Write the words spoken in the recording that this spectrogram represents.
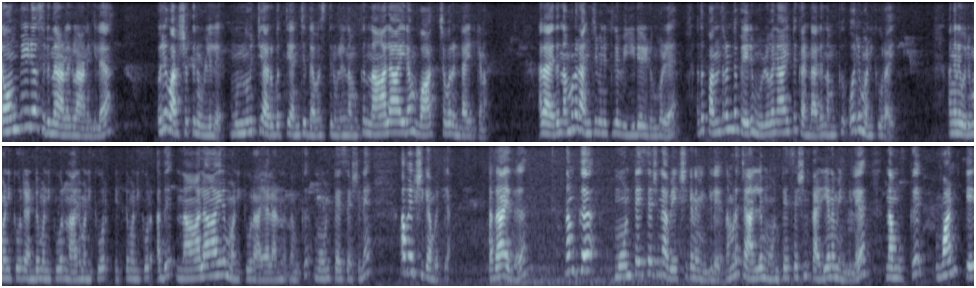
ലോങ് വീഡിയോസ് ഇടുന്ന ആളുകളാണെങ്കിൽ ഒരു വർഷത്തിനുള്ളിൽ മുന്നൂറ്റി അറുപത്തി അഞ്ച് ദിവസത്തിനുള്ളിൽ നമുക്ക് നാലായിരം വാച്ച് അവർ ഉണ്ടായിരിക്കണം. അതായത് നമ്മളൊരു അഞ്ച് മിനിറ്റിന്റെ വീഡിയോ ഇടുമ്പോൾ അത് പന്ത്രണ്ട് പേര് മുഴുവനായിട്ട് കണ്ടാൽ നമുക്ക് ഒരു മണിക്കൂറായി. അങ്ങനെ ഒരു മണിക്കൂർ രണ്ട് മണിക്കൂർ നാല് മണിക്കൂർ എട്ട് മണിക്കൂർ അത് നാലായിരം മണിക്കൂർ ആയാലാണ് നമുക്ക് മോണിറ്റൈസേഷന് അപേക്ഷിക്കാൻ പറ്റുക. അതായത് നമുക്ക് മോണിറ്റൈസേഷന് അപേക്ഷിക്കണമെങ്കിൽ നമ്മുടെ ചാനൽ മോണിറ്റൈസേഷൻ കഴിയണമെങ്കിൽ നമുക്ക് വൺ കെ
